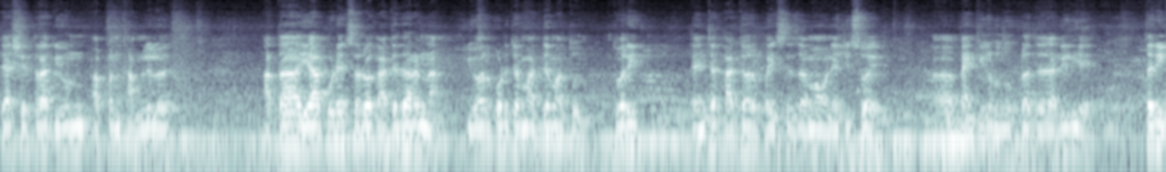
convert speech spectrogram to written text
त्या क्षेत्रात येऊन आपण थांबलेलो आहे. आता यापुढे सर्व खातेदारांना क्यू आर कोडच्या माध्यमातून त्वरित त्यांच्या खात्यावर पैसे जमा होण्याची सोय बँकेकडून उपलब्ध झालेली आहे. तरी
